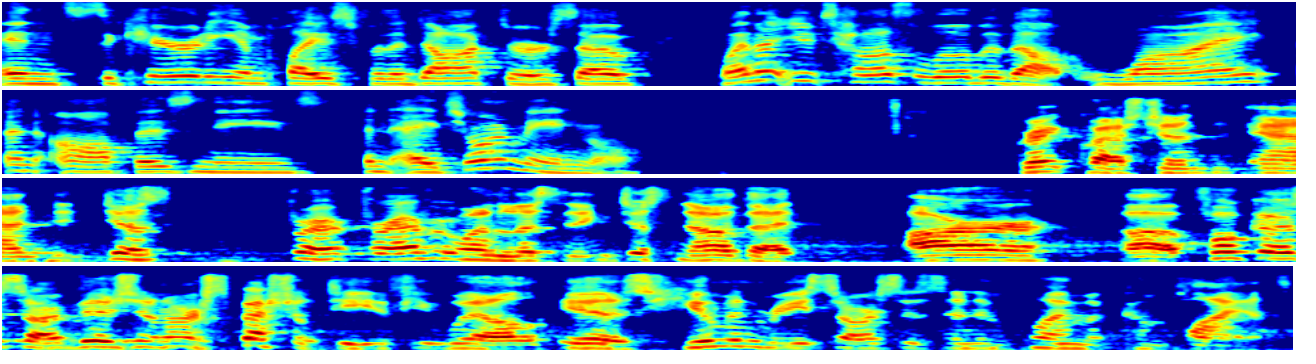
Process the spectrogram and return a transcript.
and security in place for the doctor. So, why don't you tell us a little bit about why an office needs an HR manual? Great question. And just for, for everyone listening, just know that our uh, focus, our vision, our specialty, if you will, is human resources and employment compliance.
